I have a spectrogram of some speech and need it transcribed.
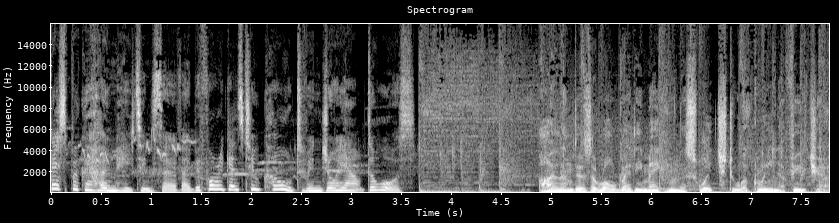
Let's book a home heating survey before it gets too cold to enjoy outdoors. Islanders are already making the switch to a greener future.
